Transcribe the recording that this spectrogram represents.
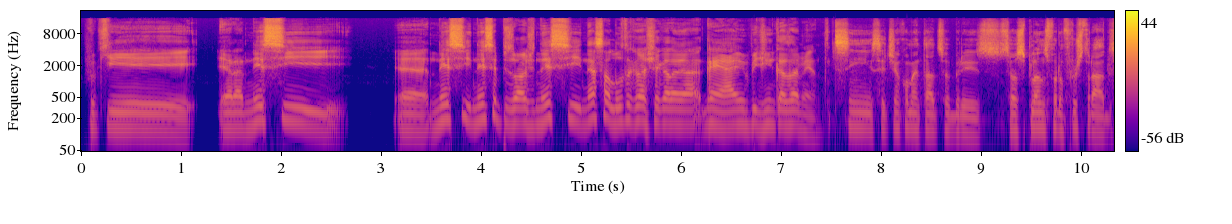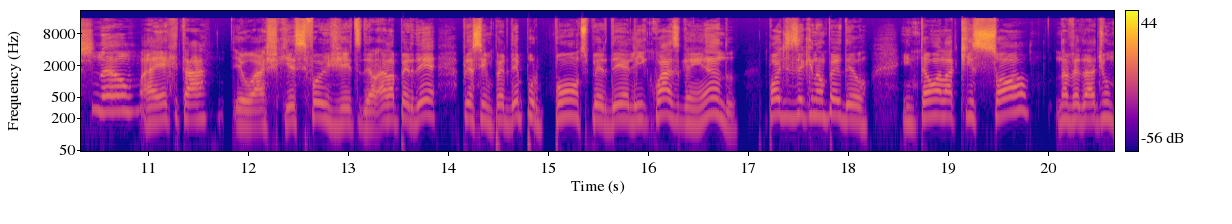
Porque era nesse é, nesse, nesse episódio, nesse, nessa luta que eu achei que ela ia ganhar e me pedir em casamento. Sim, você tinha comentado sobre isso. Seus planos foram frustrados. Não, aí é que tá. Eu acho que esse foi o jeito dela. Ela perder, porque assim, perder por pontos, perder ali quase ganhando, pode dizer que não perdeu. Então ela quis só na verdade, um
